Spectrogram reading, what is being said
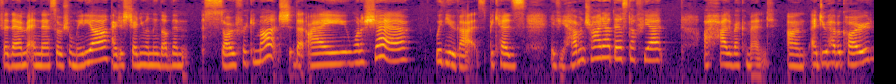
for them and their social media I just genuinely love them so freaking much that I want to share with you guys because if you haven't tried out their stuff yet I highly recommend. Um, I do have a code.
